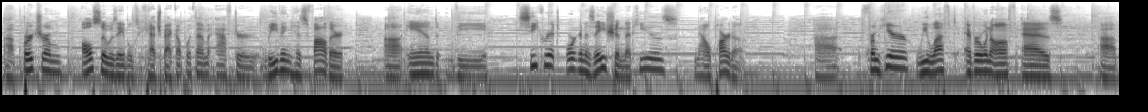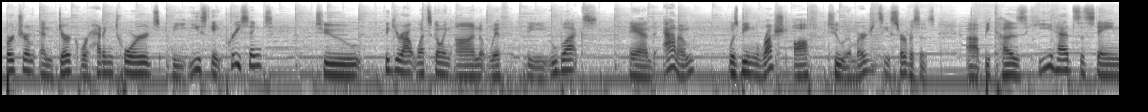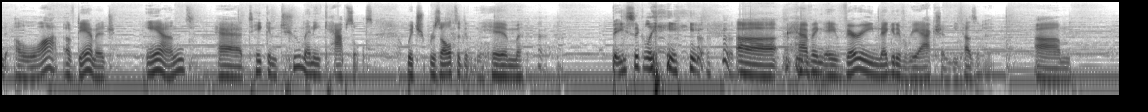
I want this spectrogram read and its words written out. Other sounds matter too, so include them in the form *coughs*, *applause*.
Uh, Bertram also was able to catch back up with them after leaving his father uh, and the secret organization that he is now part of. Uh, from here, we left everyone off as uh, Bertram and Dirk were heading towards the Eastgate precinct to figure out what's going on with the Ublex, and Adam was being rushed off to emergency services uh, because he had sustained a lot of damage and had taken too many capsules, which resulted in him basically *laughs* uh, having a very negative reaction because of it. Um,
